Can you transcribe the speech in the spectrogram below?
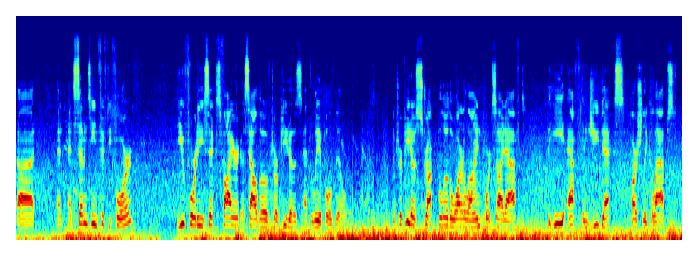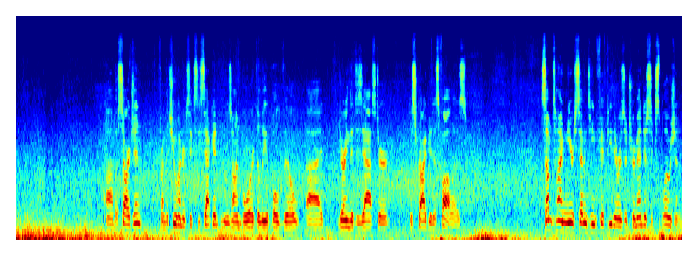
uh, at, at 1754, U-46 fired a salvo of torpedoes at the Leopoldville. The torpedoes struck below the waterline, port side aft. The E, F, and G decks partially collapsed. Um, a sergeant from the 262nd, who was on board the Leopoldville uh, during the disaster, described it as follows. Sometime near 1750, there was a tremendous explosion.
